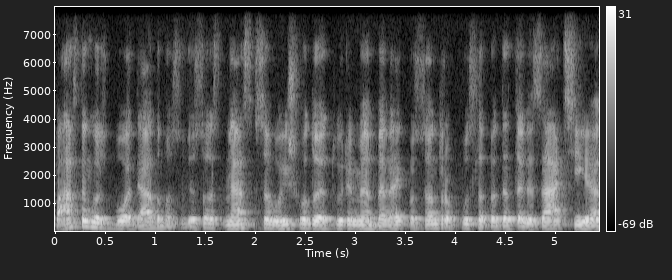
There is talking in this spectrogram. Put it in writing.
pastangos buvo dedamos visos. Mes savo išvadoje turime beveik pusantro puslapio detalizaciją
